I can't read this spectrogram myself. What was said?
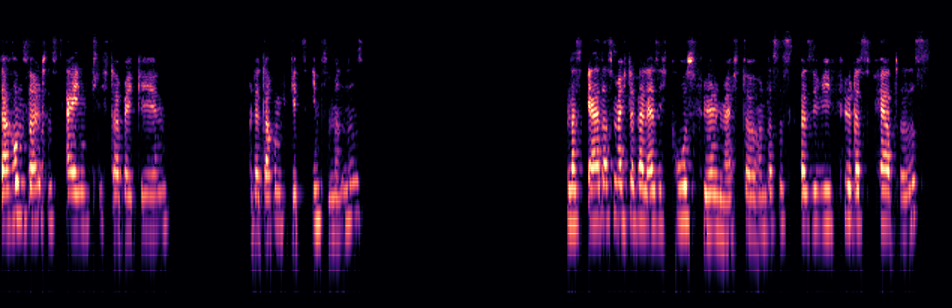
Darum sollte es eigentlich dabei gehen. Oder darum geht es ihm zumindest. Und dass er das möchte, weil er sich groß fühlen möchte. Und das ist quasi wie für das Pferd ist.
